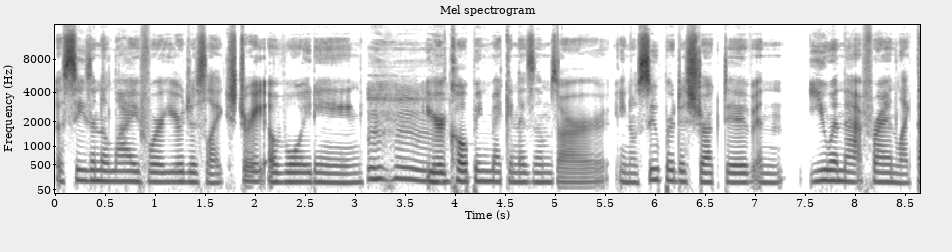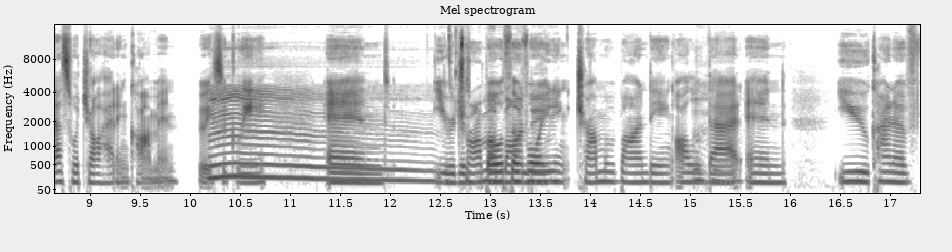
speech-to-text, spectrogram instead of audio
a season of life where you're just like straight avoiding, Mhm. your coping mechanisms are, you know, super destructive and you and that friend, like that's what y'all had in common, basically. and you were just Mm. Trauma both bonding. avoiding trauma bonding, all of that, and you kind of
